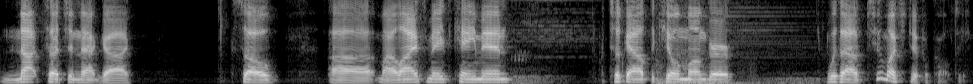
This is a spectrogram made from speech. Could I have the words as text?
not touching that guy. So uh, my alliance mates came in, took out the Killmonger without too much difficulty.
